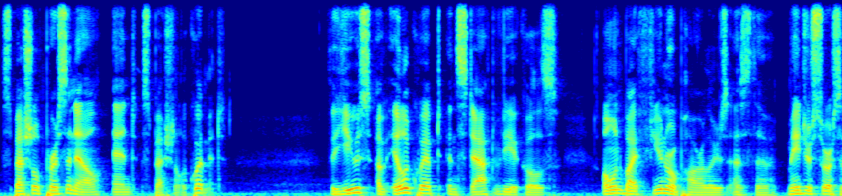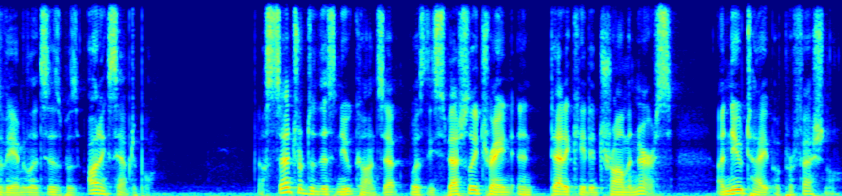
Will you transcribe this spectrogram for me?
special personnel, and special equipment. The use of ill equipped and staffed vehicles owned by funeral parlors as the major source of ambulances was unacceptable. Now, central to this new concept was the specially trained and dedicated trauma nurse, a new type of professional.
